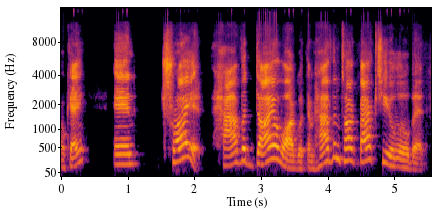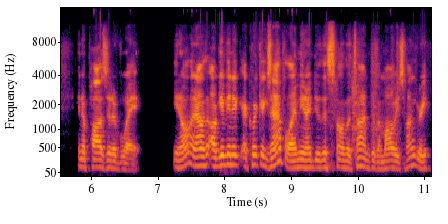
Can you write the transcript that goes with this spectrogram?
Okay? And try it. Have a dialogue with them. Have them talk back to you a little bit in a positive way. You know and i'll, I'll give you a, a, quick example. I mean i do this all the time because i'm always hungry.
